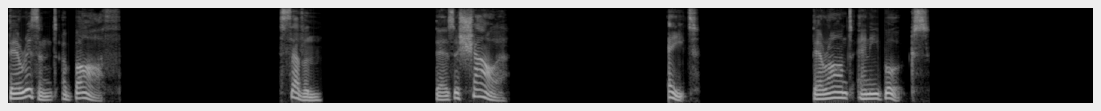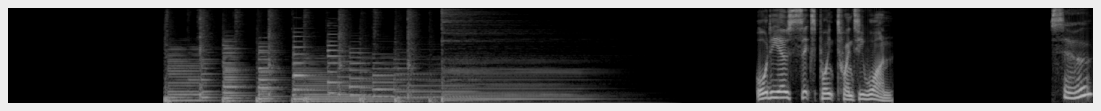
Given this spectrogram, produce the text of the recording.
There isn't a bath. 7, There's a shower. 8, There aren't any books. Audio 6.21. So,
